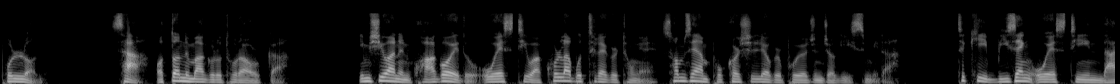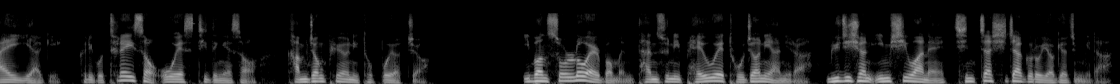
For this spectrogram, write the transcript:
본론 4. 어떤 음악으로 돌아올까? 임시완은 과거에도 OST와 콜라보 트랙을 통해 섬세한 보컬 실력을 보여준 적이 있습니다. 특히 미생 OST인 나의 이야기, 그리고 트레이서 OST 등에서 감정 표현이 돋보였죠. 이번 솔로 앨범은 단순히 배우의 도전이 아니라 뮤지션 임시완의 진짜 시작으로 여겨집니다.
